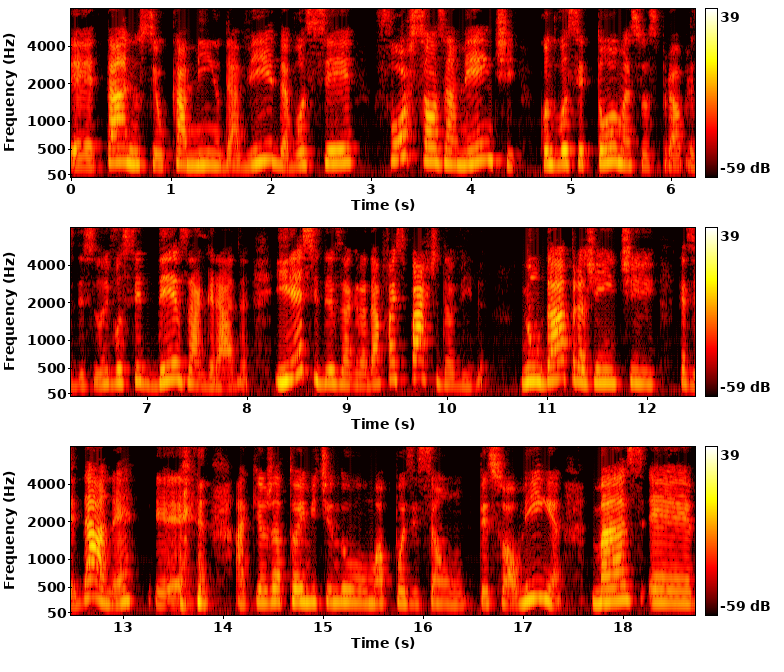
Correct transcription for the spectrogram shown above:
está é, tá no seu caminho da vida, você forçosamente, quando você toma as suas próprias decisões, você desagrada. E esse desagradar faz parte da vida. Não dá para gente, quer dizer, dá, né? É, aqui eu já estou emitindo uma posição pessoal minha, mas é,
